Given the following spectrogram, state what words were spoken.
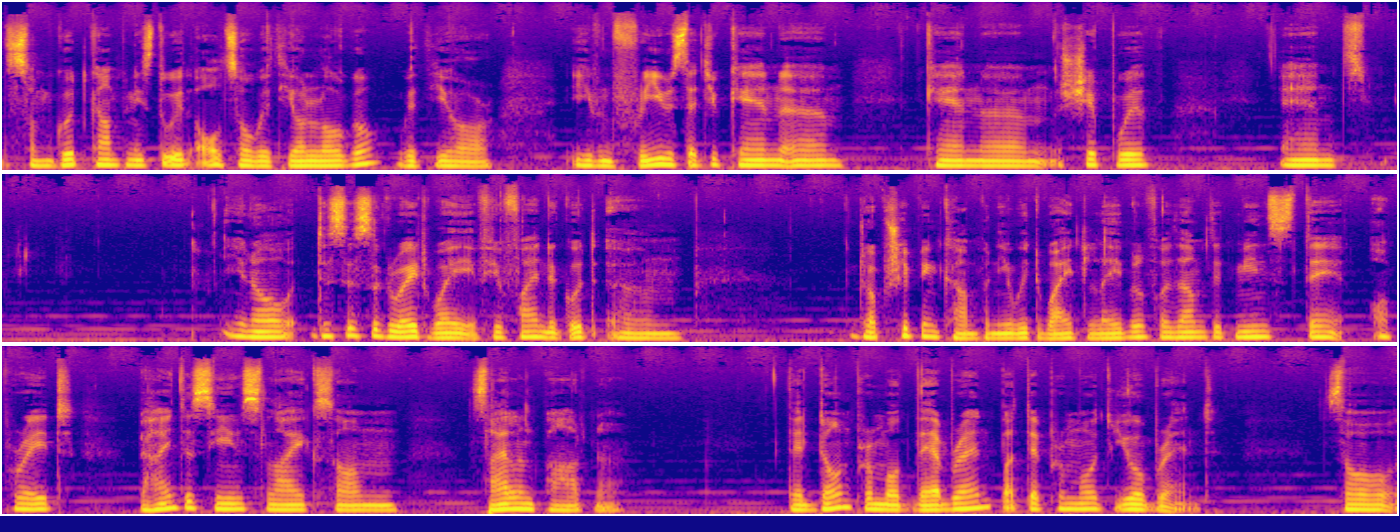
some good companies do it also with your logo, with your even freebies that you can um, can um, ship with, and you know this is a great way if you find a good um, drop shipping company with white label, for example. It means they operate behind the scenes like some silent partner. They don't promote their brand, but they promote your brand. So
